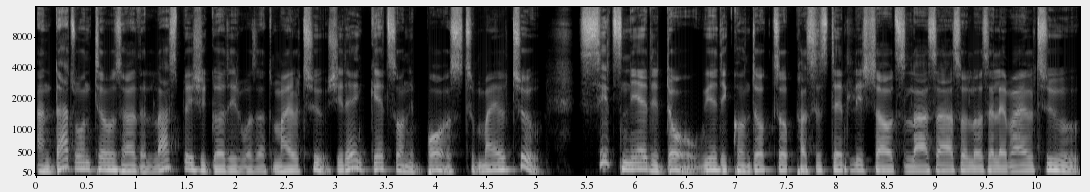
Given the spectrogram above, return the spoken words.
and that one tells her the last place she got it was at mile two. She then gets on a bus to mile two, sits near the door where the conductor persistently shouts Lhasa Solo Sele mile two.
